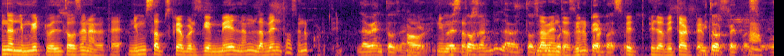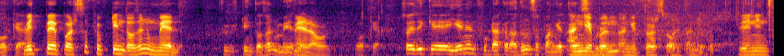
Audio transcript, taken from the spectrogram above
ಇನ್ನು ನಿಮಗೆ ಟ್ವೆಲ್ ತೌಸಂಡ್ ಆಗುತ್ತೆ. ನಿಮ್ಮ ಸಬ್ಸ್ಕ್ರೈಬರ್ಸ್ಗೆ ಮೇಲ್ ನಾನು ಲೆವೆನ್ ತೌಸಂಡ್ ಕೊಡ್ತೀನಿ. Eleven thousand eleven thousand papers without papers okay. With papers fifteen thousand male. Fifteen thousand ಮೇಲೆ. ಹೌದು. ಓಕೆ ಸೊ ಇದಕ್ಕೆ ಏನೇನು ಫುಡ್ ಹಾಕೋದು ಅದನ್ನು ಸ್ವಲ್ಪ ಹಂಗೆ ಹಂಗೆ ಬಂದು ಹಂಗೆ ತೋರಿಸ್ಕೊಡ್ತೀನಿ. ಇದೇನಿಂತ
